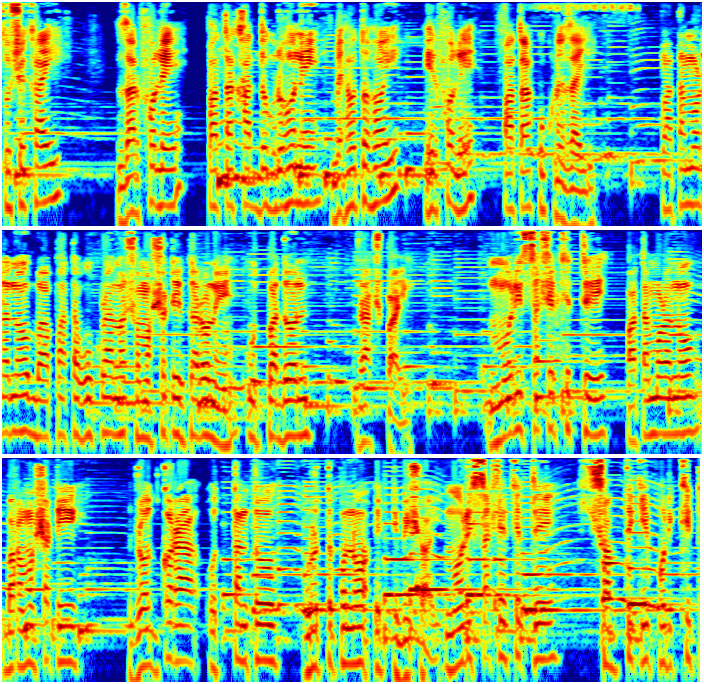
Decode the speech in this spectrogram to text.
চুষে খায়, যার ফলে পাতা খাদ্য গ্রহণে ব্যাহত হয়, এর ফলে পাতা কুকড়ে যায়। পাতা মোড়ানো বা পাতা কুকড়ানো সমস্যাটির কারণে উৎপাদন হ্রাস পায়। মরিচ চাষের ক্ষেত্রে পাতা মোড়ানো বা সমস্যাটি রোধ করা অত্যন্ত গুরুত্বপূর্ণ একটি বিষয়। মরিচ চাষের ক্ষেত্রে সব থেকে পরীক্ষিত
